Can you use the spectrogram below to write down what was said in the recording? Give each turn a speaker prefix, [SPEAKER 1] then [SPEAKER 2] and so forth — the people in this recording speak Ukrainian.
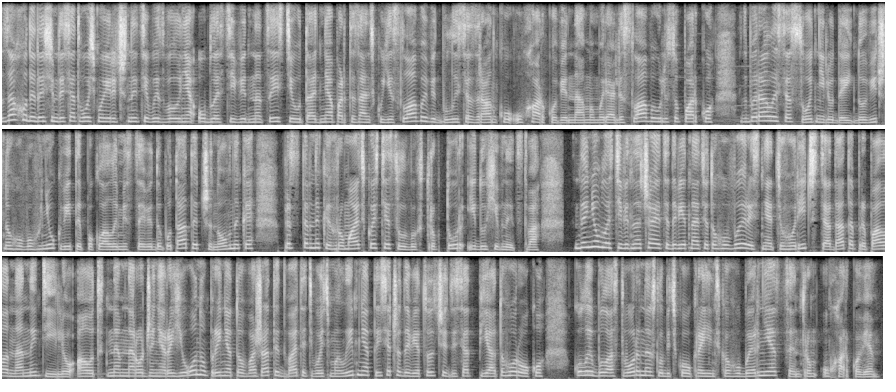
[SPEAKER 1] Заходи до 78-ї річниці визволення області від нацистів та Дня партизанської слави відбулися зранку у Харкові. На меморіалі слави у лісопарку збиралися сотні людей. До вічного вогню квіти поклали місцеві депутати, чиновники, представники громадськості, силових структур і духовництва. День області відзначається 19 вересня. Цьогоріч ця дата припала на неділю. А от днем народження регіону прийнято вважати 28 липня 1965 року, коли була створена Слобідсько-Українська губернія з центром у Харкові.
